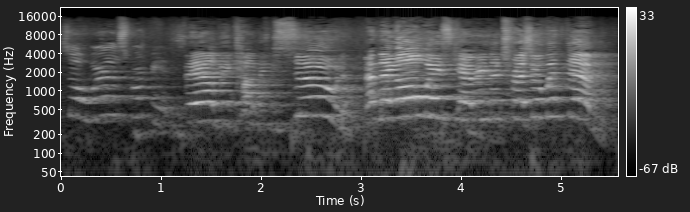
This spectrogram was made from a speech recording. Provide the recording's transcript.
So where are the scorpions? They'll be coming soon, and they always carry the treasure with them.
